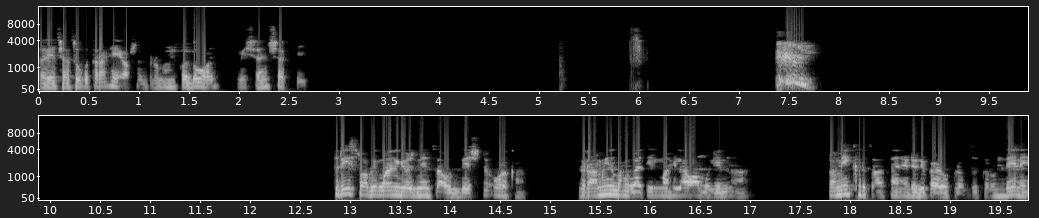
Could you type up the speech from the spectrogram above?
तर याचे अचूक उत्तर आहे ऑप्शन क्रमांक दोन मिशन शक्ती. स्त्री स्वाभिमान योजनेचा उद्देश ओळखा. ग्रामीण भागातील महिला व मुलींना कमी खर्चात सॅनिटरी पॅड उपलब्ध करून देणे.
